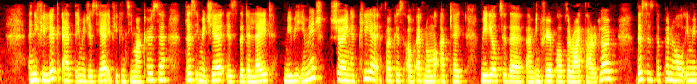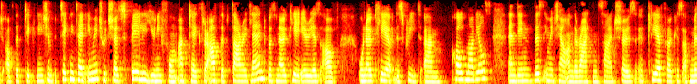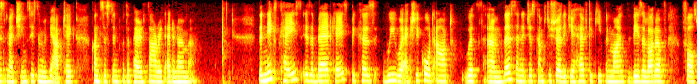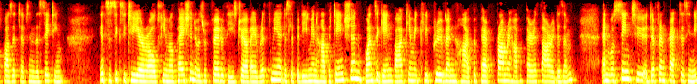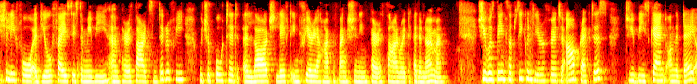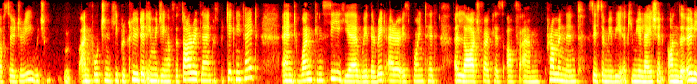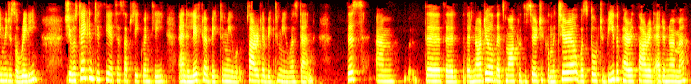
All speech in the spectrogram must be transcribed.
And if you look at the images here, if you can see my cursor, this image here is the delayed MIBI image showing a clear focus of abnormal uptake medial to the um, inferior pole of the right thyroid lobe. This is the pinhole image of the technetium pertechnetate image, which shows fairly uniform uptake throughout the thyroid gland with no clear areas of or no clear discrete um, cold nodules. And then this image here on the right hand side shows a clear focus of mismatching system uptake consistent with a parathyroid adenoma. The next case is a bad case because we were actually caught out with um, this, and it just comes to show that you have to keep in mind that there's a lot of false positives in the setting. It's a 62 year old female patient who was referred with a history of arrhythmia, dyslipidemia, and hypertension, once again biochemically proven hyperpar- primary hyperparathyroidism, and was sent to a different practice initially for a dual phase system, sestamibi um, parathyroid scintigraphy, which reported a large left inferior hyperfunctioning parathyroid adenoma. She was then subsequently referred to our practice to be scanned on the day of surgery, which unfortunately precluded imaging of the thyroid gland with pertechnetate. And one can see here where the red arrow is pointed, a large focus of um, prominent sestamibi accumulation on the early images already. She was taken to theatre subsequently, and a left lobectomy, thyroid lobectomy was done. This um, the, the, the nodule that's marked with the surgical material was thought to be the parathyroid adenoma,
